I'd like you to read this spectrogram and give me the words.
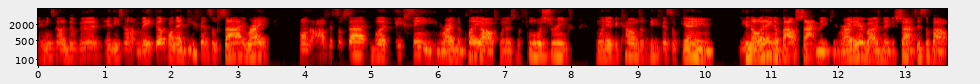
and he's going to do good, and he's going to make up on that defensive side, right? On the offensive side, but we've seen right in the playoffs when it's the floor shrinks, when it becomes a defensive game, you know, it ain't about shot making, right? Everybody's making shots. It's about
